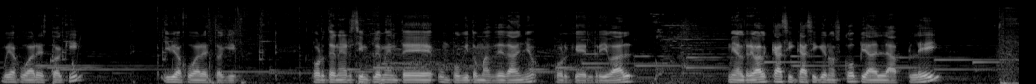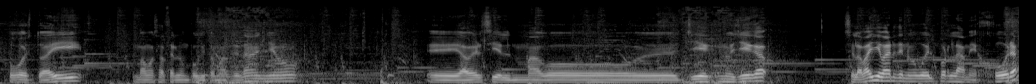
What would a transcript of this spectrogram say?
Voy a jugar esto aquí. Y voy a jugar esto aquí. Por tener simplemente un poquito más de daño. Porque el rival... Mira, el rival casi casi que nos copia la play. Pongo esto ahí. Vamos a hacerle un poquito más de daño. Eh, a ver si el mago eh, no llega. Se la va a llevar de nuevo él por la mejora.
